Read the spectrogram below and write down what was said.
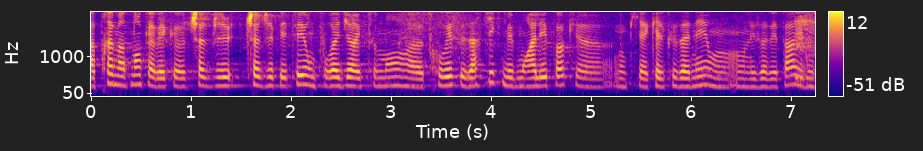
Après, maintenant qu'avec ChatGPT, on pourrait directement trouver ces articles, mais bon, à l'époque, donc il y a quelques années, on ne les avait pas. Et donc,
